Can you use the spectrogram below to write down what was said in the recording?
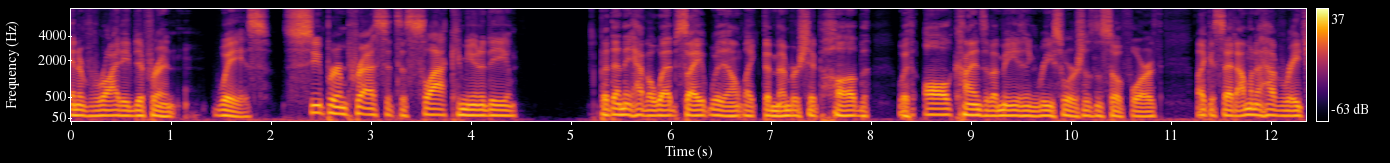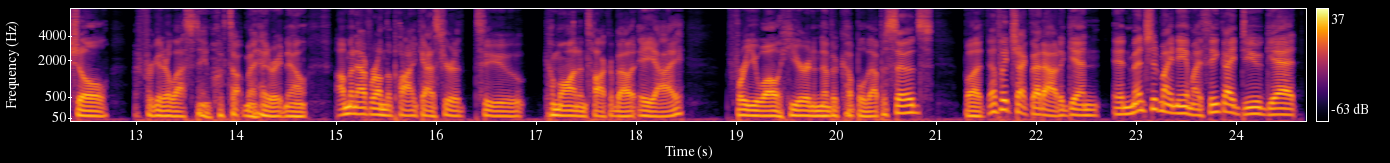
in a variety of different ways. Super impressed. It's a Slack community, but then they have a website with you know, like the membership hub with all kinds of amazing resources and so forth. Like I said, I'm going to have Rachel, I forget her last name off the top of my head right now. I'm going to have her on the podcast here to come on and talk about AI for you all here in another couple of episodes. But definitely check that out again and mention my name. I think I do get,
